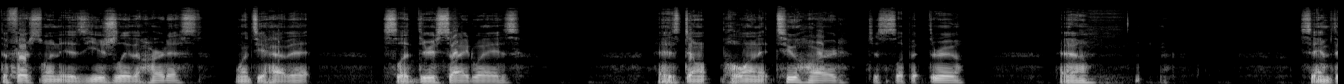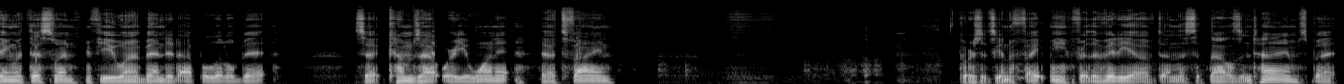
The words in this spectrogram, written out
the first one is usually the hardest. Once you have it slid through sideways, is don't pull on it too hard, just slip it through. Yeah. Same thing with this one. If you want to bend it up a little bit so it comes out where you want it, that's fine. Of course, it's going to fight me for the video. I've done this a thousand times, but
